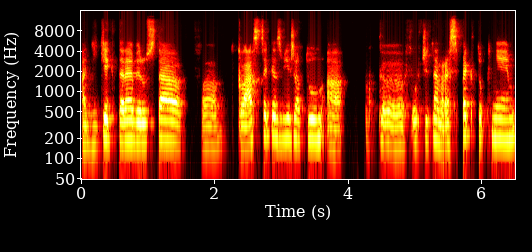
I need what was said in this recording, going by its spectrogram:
a dítě, které vyrůstá v, k lásce ke zvířatům a k, v určitém respektu k ním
